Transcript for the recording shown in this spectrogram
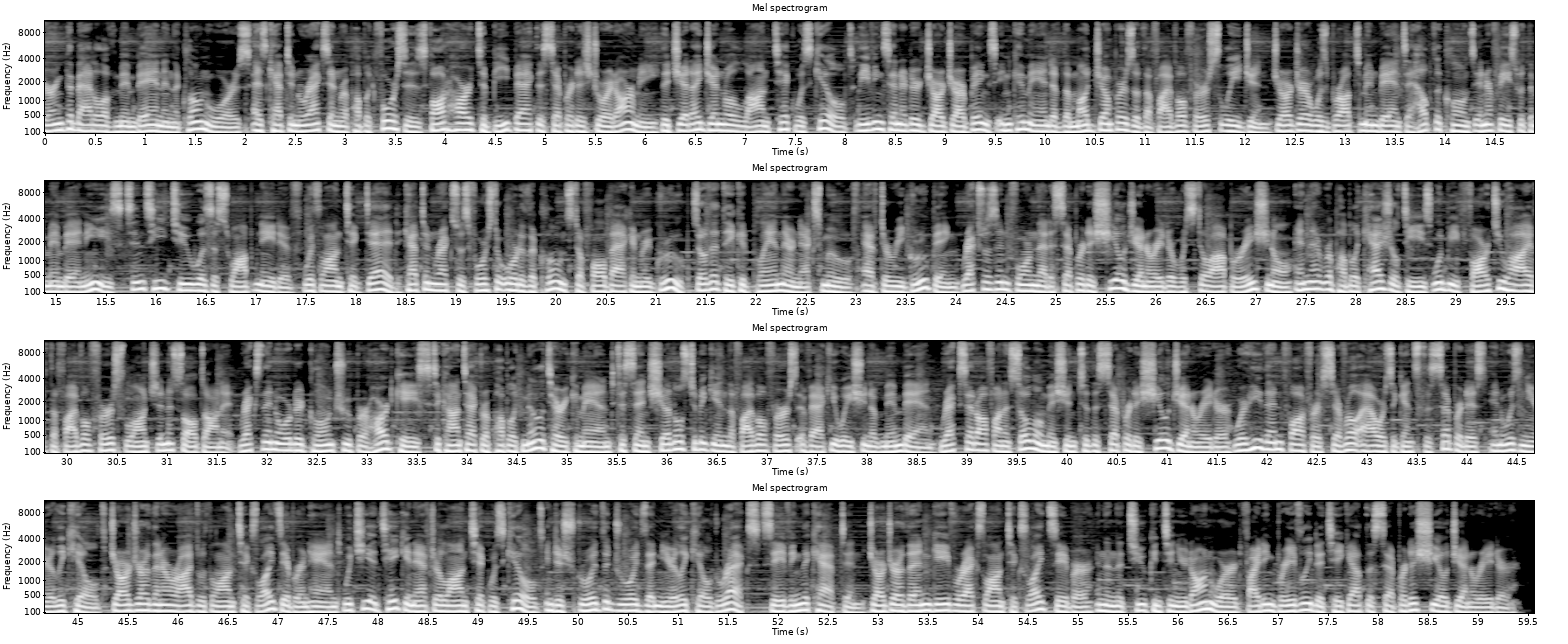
During the Battle of Mimban in the Clone Wars, as Captain Rex and Republic forces fought hard to beat back the Separatist droid army, the Jedi General Lon Tick was killed, leaving Senator Jar Jar Binks in command of the Mud Jumpers of the 501st Legion. Jar Jar was brought to Mimban to help the clones interface with the Mimbanese, since he too was a swamp native. With Lon Tick dead, Captain Rex was forced to order the clones to fall back and regroup so that they could plan their next move. After regrouping, Rex was informed that a Separatist shield generator was still operational and that Republic casualties would be far too high if the 501st launched an assault on it. Rex then ordered clone trooper Hardcase to contact Republic Military Command to send shuttles to begin the 501st evacuation of Mimban. Rex set off on a solo mission to the Separatist shield generator, where he then fought for several hours against the Separatists and was nearly killed. Jar Jar then arrived with Lon Tick's lightsaber in hand, which he had taken after Lon Tick was killed, and destroyed the droids that nearly killed Rex, saving the captain. Jar Jar then gave Rex Lon Tick's lightsaber, and then the two continued onward, fighting bravely to take out the Separatist shield generator.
